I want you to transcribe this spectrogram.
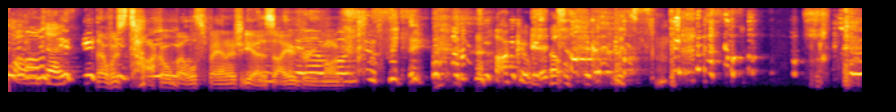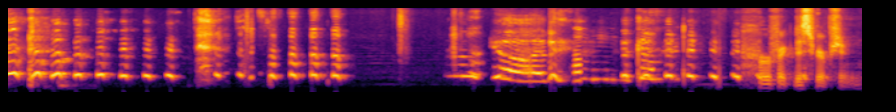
apologize. that was Taco Bell Spanish. Yes, I agree, Yeah, Monk. Monk is- Taco Bell. God. Oh, God. Perfect description.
